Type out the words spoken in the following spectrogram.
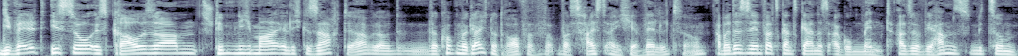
Die Welt ist so, ist grausam, stimmt nicht mal, ehrlich gesagt, ja. Da, da gucken wir gleich noch drauf, was heißt eigentlich hier Welt. So. Aber das ist jedenfalls ganz gern das Argument. Also wir haben es mit so einem,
